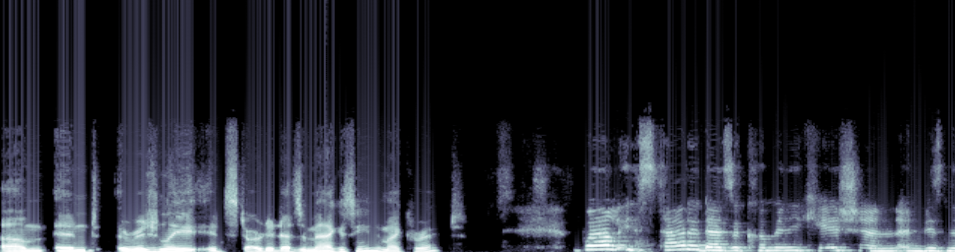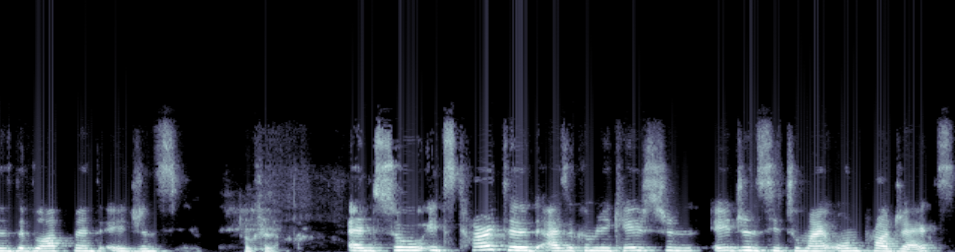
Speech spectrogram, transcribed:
Um, and originally, it started as a magazine. Am I correct? Well, it started as a communication and business development agency. Okay and so it started as a communication agency to my own projects.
